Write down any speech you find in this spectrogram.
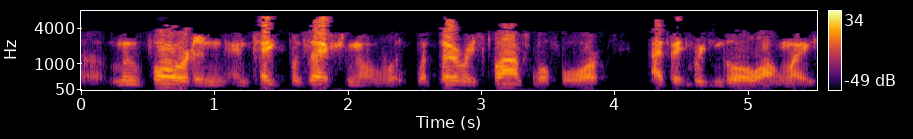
uh, move forward and, and take possession of what, what they're responsible for, I think we can go a long ways.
